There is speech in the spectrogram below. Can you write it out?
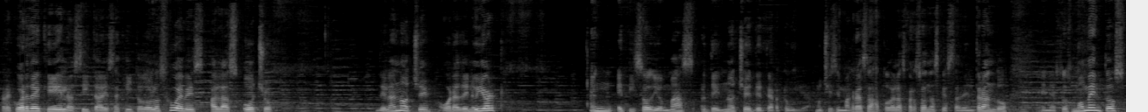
Recuerde que la cita es aquí todos los jueves a las 8 de la noche, hora de New York, un episodio más de Noche de Tertulia. Muchísimas gracias a todas las personas que están entrando en estos momentos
